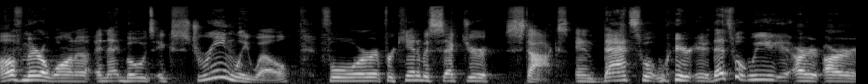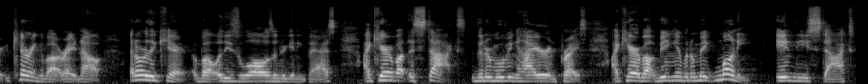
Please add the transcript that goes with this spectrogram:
of marijuana, and that bodes extremely well for for cannabis sector stocks. And that's what we're that's what we are are caring about right now. I don't really care about what these laws that are getting passed. I care about the stocks that are moving higher in price. I care about being able to make money in these stocks.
